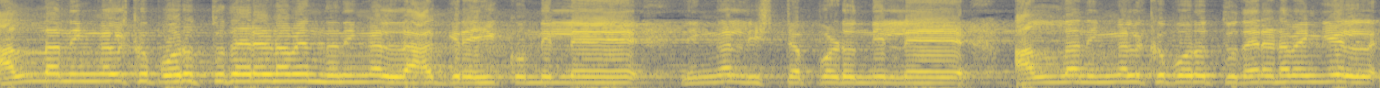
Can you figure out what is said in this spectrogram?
അല്ല നിങ്ങൾക്ക് പൊറത്തു തരണമെന്ന് നിങ്ങൾ ആഗ്രഹിക്കുന്നില്ലേ? നിങ്ങൾ ഇഷ്ടപ്പെടുന്നില്ലേ? അല്ല നിങ്ങൾക്ക് പൊറത്തു തരണമെങ്കിൽ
